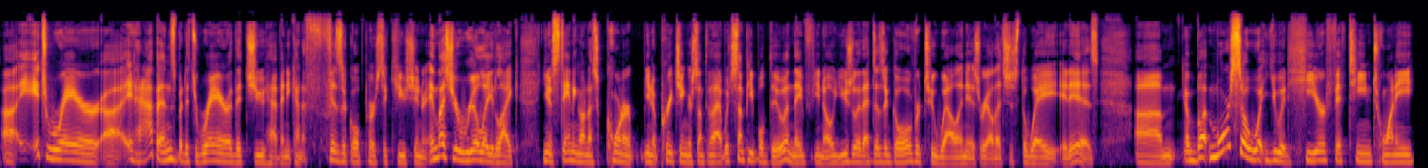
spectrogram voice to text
uh, it's rare. Uh, it happens, but it's rare that you have any kind of physical persecution, unless you're really like you know standing on a corner, you know, preaching or something like that, which some people do, and they've you know usually that doesn't go over too well in Israel. That's just the way it is. Um, but more so, what you would hear 15, 20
